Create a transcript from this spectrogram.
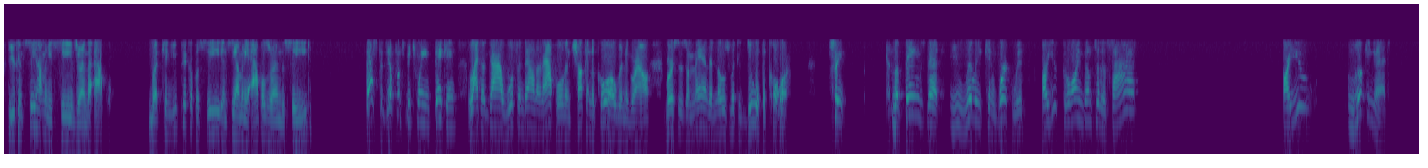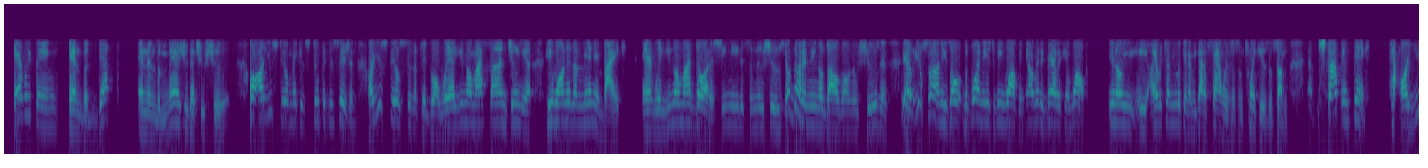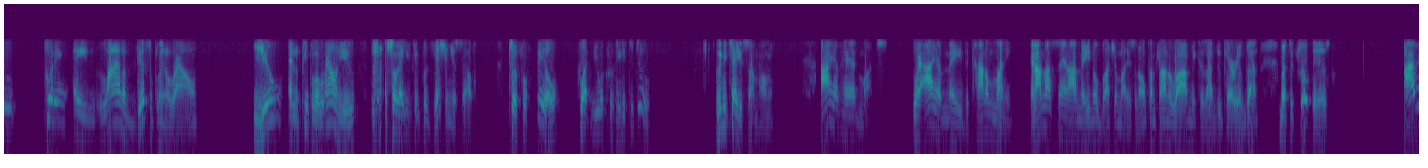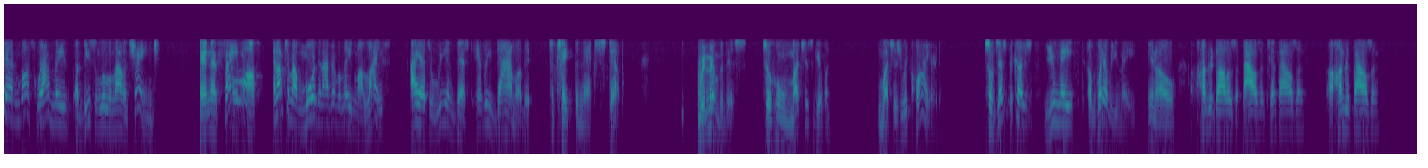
You can see how many seeds are in the apple. But can you pick up a seed and see how many apples are in the seed? That's the difference between thinking like a guy wolfing down an apple and chunking the core over in the ground versus a man that knows what to do with the core. See, the things that you really can work with, are you throwing them to the side? Are you looking at everything in the depth and in the measure that you should? Or are you still making stupid decisions? Are you still sitting up there going, well, you know, my son Junior, he wanted a mini bike. And when you know, my daughter, she needed some new shoes. Your daughter need no doggone new shoes, and your your son, he's old. The boy needs to be walking. He already barely can walk. You know, he, he, every time you look at him, he got a sandwich or some Twinkies or something. Stop and think. How, Are you putting a line of discipline around you and the people around you so that you can position yourself to fulfill what you were created to do. Let me tell you something, homie. I have had months where I have made the kind of money, and I'm not saying I made no bunch of money, so don't come trying to rob me because I do carry a gun. But the truth is, I've had months where I've made a decent little amount of change. And that same month, and I'm talking about more than I've ever made in my life. I had to reinvest every dime of it to take the next step. Remember this to whom much is given, much is required. So just because you made uh, whatever you made, you know, a hundred dollars, a thousand, ten thousand, a hundred thousand,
